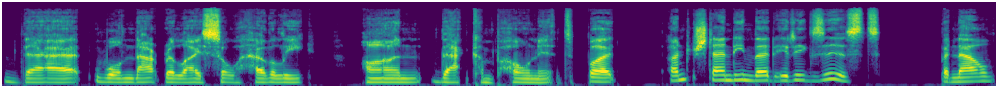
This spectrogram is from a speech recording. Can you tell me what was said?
that will not rely so heavily on that component. But understanding that it exists. But now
